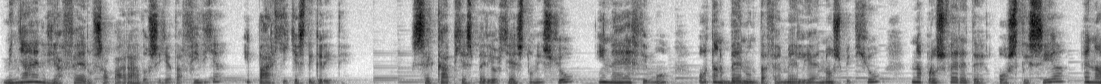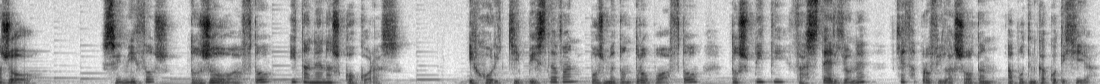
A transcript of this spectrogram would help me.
Μια ενδιαφέρουσα παράδοση για τα φίδια υπάρχει και στην Κρήτη. Σε κάποιες περιοχές του νησιού είναι έθιμο όταν μπαίνουν τα θεμέλια ενός σπιτιού να προσφέρεται ως θυσία ένα ζώο. Συνήθως το ζώο αυτό ήταν ένας κόκορας. Οι χωρικοί πίστευαν πως με τον τρόπο αυτό το σπίτι θα στέριωνε και θα προφυλασσόταν από την κακοτυχία.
